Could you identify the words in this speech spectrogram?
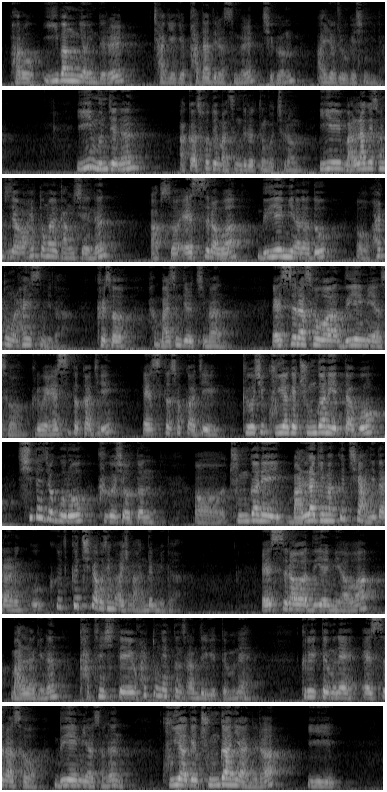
바로 이방 여인들을 자기에게 받아들였음을 지금 알려주고 계십니다. 이 문제는 아까 서두에 말씀드렸던 것처럼 이 말라기 선지자가 활동할 당시에는 앞서 에스라와 느에미아도 어, 활동을 하였습니다. 그래서 말씀드렸지만 에스라서와 느에미아서 그리고 에스더까지 에스더서까지 그것이 구약의 중간에 있다고 시대적으로 그것이 어떤 어, 중간에 말라기만 끝이 아니다라는 끝이라고 생각하시면 안 됩니다. 에스라와 느에미아와 말라기는 같은 시대에 활동했던 사람들이기 때문에 그렇기 때문에 에스라서 느에미아서는 구약의 중간이 아니라 이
